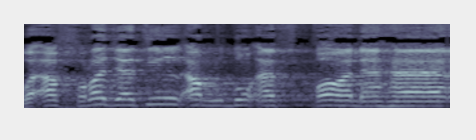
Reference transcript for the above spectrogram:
وأخرجت الأرض أثقالها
